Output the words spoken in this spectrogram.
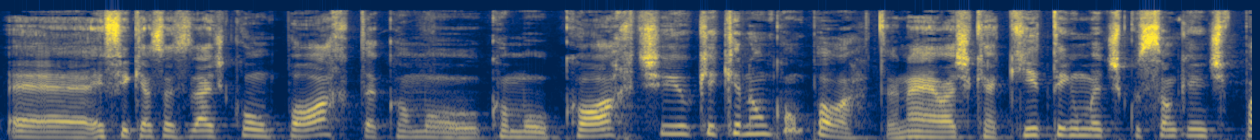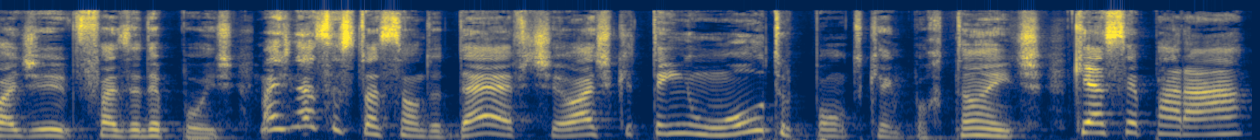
é, enfim, que a sociedade comporta como, como corte e o que, que não comporta, né? Eu acho que aqui tem uma discussão que a gente pode fazer depois. Mas nessa situação do déficit, eu acho que tem um outro ponto que é importante, que é separar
